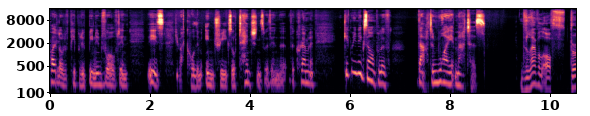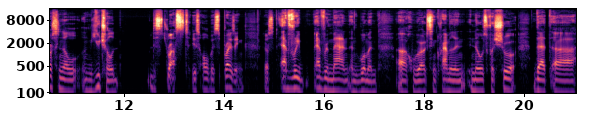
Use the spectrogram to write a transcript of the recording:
quite a lot of people who've been involved in these, you might call them intrigues or tensions within the, the Kremlin. Give me an example of that and why it matters. The level of personal mutual distrust is always surprising because every every man and woman uh, who works in Kremlin knows for sure that uh,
